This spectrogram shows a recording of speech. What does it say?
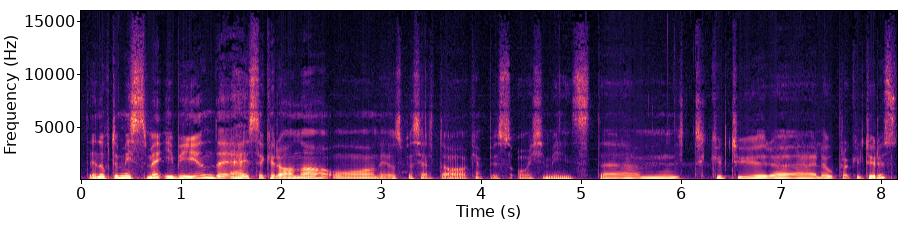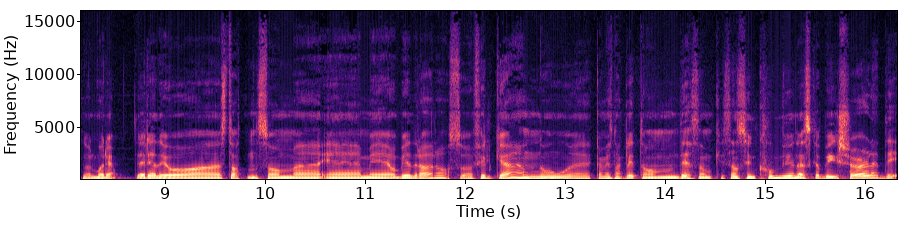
Det er en optimisme i byen. Det er heisekraner, og det er jo spesielt da campus og ikke minst eh, nytt kultur, eller opera kulturhus, Nordmøre. Der er det jo staten som eh, er med og bidrar, også fylket. Nå eh, kan vi snakke litt om det som Kristiansund kommune skal bygge sjøl. Det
